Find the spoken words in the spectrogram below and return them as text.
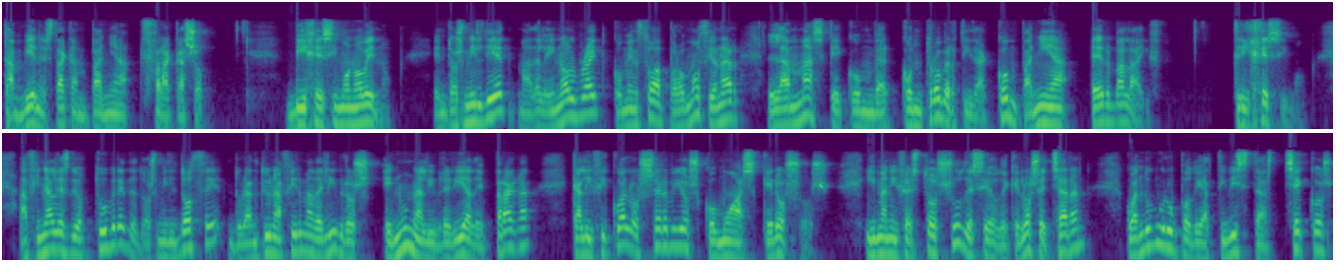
también esta campaña fracasó. Vigésimo noveno. En 2010, Madeleine Albright comenzó a promocionar la más que controvertida compañía Herbalife. Trigésimo. A finales de octubre de 2012, durante una firma de libros en una librería de Praga, calificó a los serbios como asquerosos y manifestó su deseo de que los echaran cuando un grupo de activistas checos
